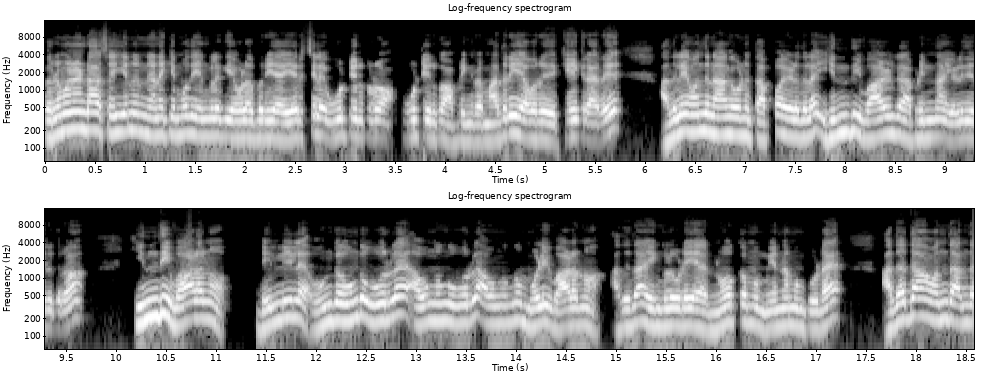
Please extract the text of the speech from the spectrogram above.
பெர்மனண்டாக செய்யணும்னு நினைக்கும் போது எங்களுக்கு எவ்வளோ பெரிய எரிச்சலை ஊட்டியிருக்கிறோம் ஊட்டியிருக்கோம் அப்படிங்கிற மாதிரி அவர் கேட்குறாரு அதுலேயே வந்து நாங்கள் ஒன்றும் தப்பாக எழுதலை. ஹிந்தி வாழ்க அப்படின்னு தான் எழுதியிருக்கிறோம். ஹிந்தி வாழணும். டெல்லியில் உங்கள் உங்கள் ஊரில் அவங்கவுங்க ஊரில் அவங்கவுங்க மொழி வாழணும். அதுதான் எங்களுடைய நோக்கமும் எண்ணமும் கூட. அதை தான் வந்து அந்த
